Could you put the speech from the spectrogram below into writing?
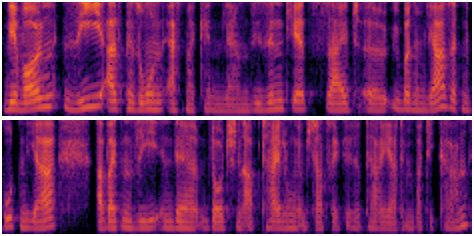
Wir wollen Sie als Person erstmal kennenlernen. Sie sind jetzt seit äh, über einem Jahr, seit einem guten Jahr, arbeiten Sie in der deutschen Abteilung im Staatssekretariat im Vatikan.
